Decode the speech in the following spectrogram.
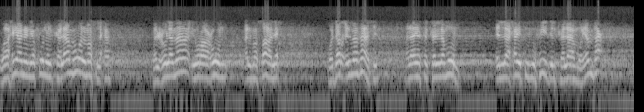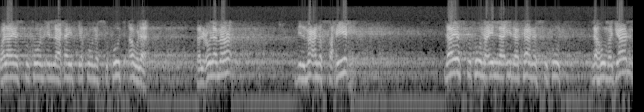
وأحيانا يكون الكلام هو المصلحة. فالعلماء يراعون المصالح ودرء المفاسد فلا يتكلمون إلا حيث يفيد الكلام وينفع ولا يسكتون إلا حيث يكون السكوت أولى. فالعلماء بالمعنى الصحيح لا يسكتون إلا إذا كان السكوت له مجال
